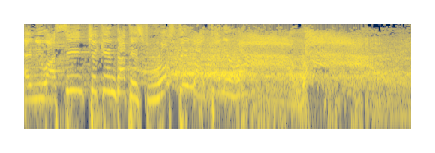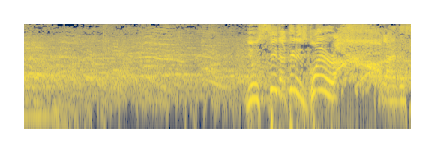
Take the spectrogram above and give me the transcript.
and you are seeing chicken that is roasting like turning round. You see the thing is going round like this.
